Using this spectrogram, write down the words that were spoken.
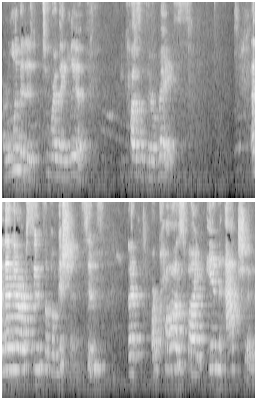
are limited to where they live because of their race. And then there are sins of omission, sins that are caused by inaction,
